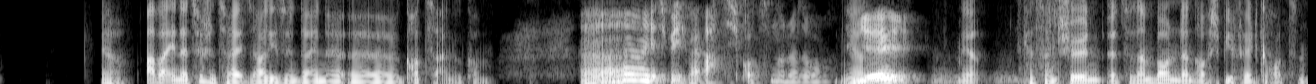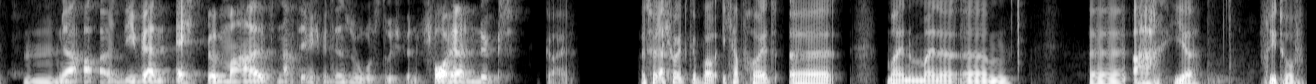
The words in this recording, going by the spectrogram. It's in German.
ja. Aber in der Zwischenzeit, Sali, sind deine äh, Grotze angekommen. Ah, jetzt bin ich bei 80 Grotzen oder so. Ja. Yay! Ja. Kannst dann schön äh, zusammenbauen und dann aufs Spielfeld grotzen. Hm, Ja, ah, die werden echt bemalt, nachdem ich mit den Soros durch bin. Vorher nix. Geil. Was habe Ja. ich heute gebaut? Ich habe heute äh, meine, meine, ähm, äh, ach, hier, Friedhof.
